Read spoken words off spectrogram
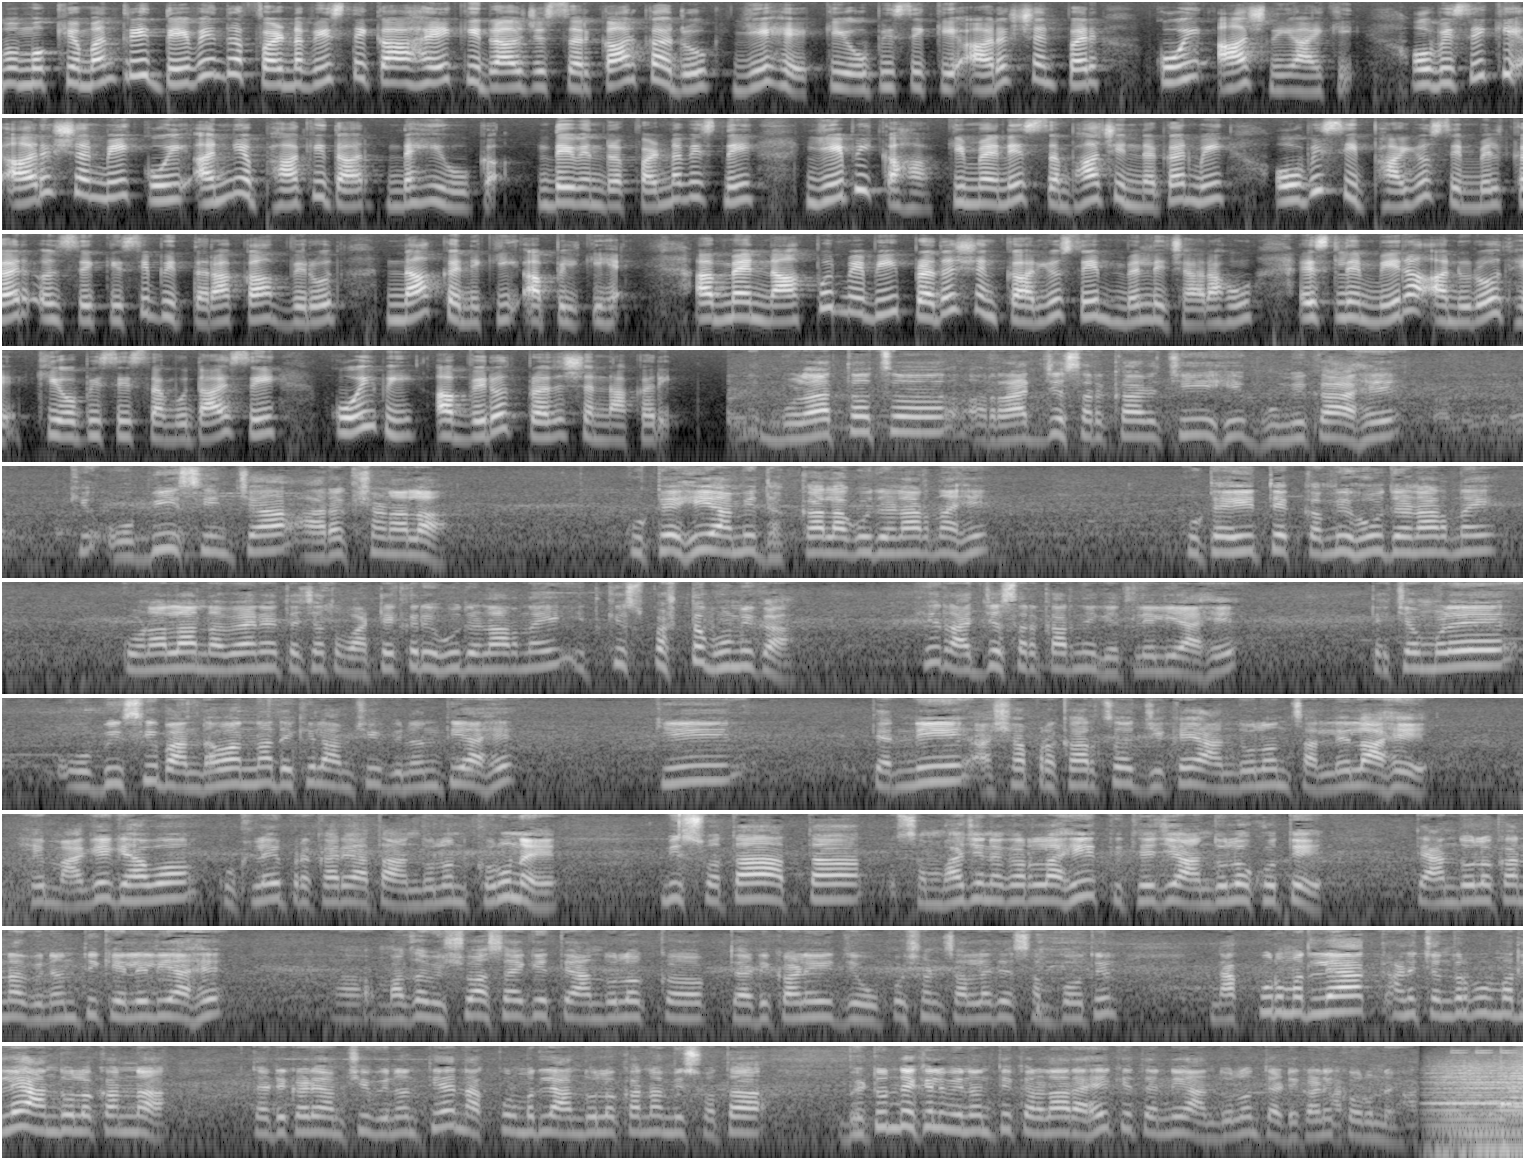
मुख्यमंत्री देवेंद्र फडणवीस ने कहा है कि राज्य सरकार का रुख ये है कि ओबीसी के आरक्षण पर कोई आँच नहीं आएगी। ओबीसी के आरक्षण में कोई अन्य भागीदार नहीं होगा। देवेंद्र फडणवीस ने ये भी कहा कि मैंने संभाजी नगर में ओबीसी भाइयों से मिलकर उनसे किसी भी तरह का विरोध न करने की अपील की है। अब मैं नागपुर में भी प्रदर्शनकारियों से मिलने जा रहा हूँ, इसलिए मेरा अनुरोध है की ओबीसी समुदाय से कोई भी अब विरोध प्रदर्शन न करे। मुळातच राज्य सरकारची ही भूमिका आहे की ओबीसींच्या आरक्षणाला कुठेही आम्ही धक्का लागू देणार नाही कुठेही ते कमी होऊ देणार नाही कोणाला नव्याने त्याच्यात वाटेकरी होऊ देणार नाही इतकी स्पष्ट भूमिका ही राज्य सरकारने घेतलेली आहे. त्याच्यामुळे ओबीसी बांधवांना देखील आमची विनंती आहे की त्यांनी अशा प्रकारचं जे काही आंदोलन चाललेलं आहे हे मागे घ्यावं कुठल्याही प्रकारे आता आंदोलन करू नये. मी स्वतः आत्ता संभाजीनगरलाही तिथे जे आंदोलक होते त्या आंदोलकांना विनंती केलेली आहे. माझा विश्वास आहे की ते आंदोलक त्या ठिकाणी जे उपोषण चाललं आहे ते संपवतील. नागपूरमधल्या आणि चंद्रपूरमधल्या आंदोलकांना त्या ठिकाणी आमची विनंती आहे. नागपूरमधल्या आंदोलकांना मी स्वतः भेटून देखील विनंती करणार आहे की त्यांनी आंदोलन त्या ठिकाणी करू नये.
